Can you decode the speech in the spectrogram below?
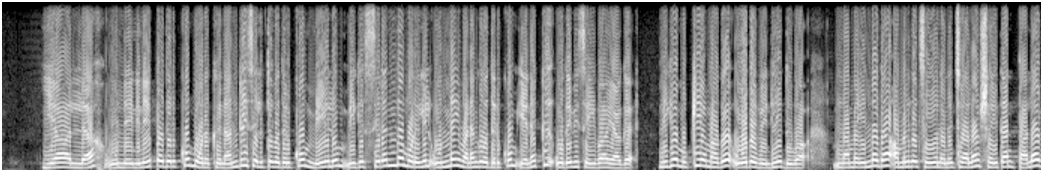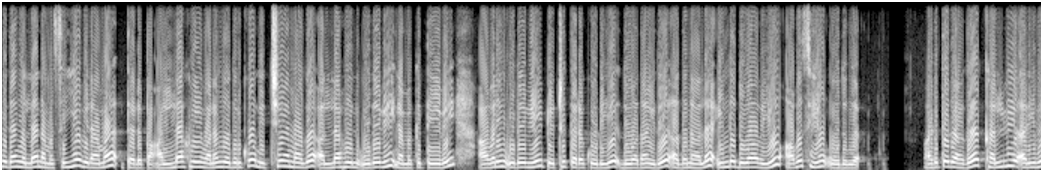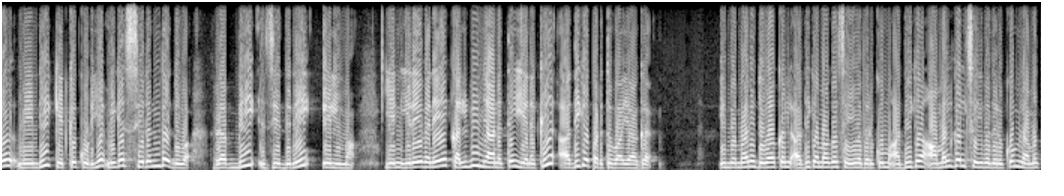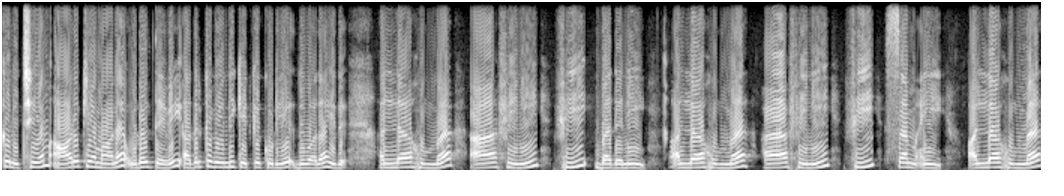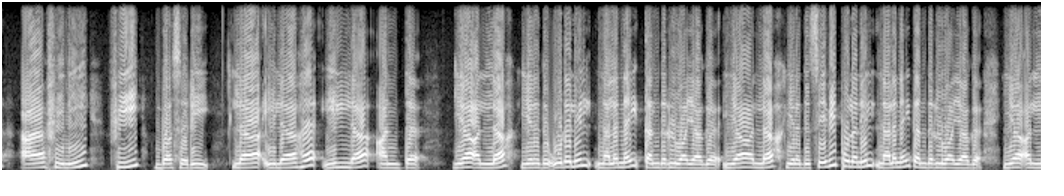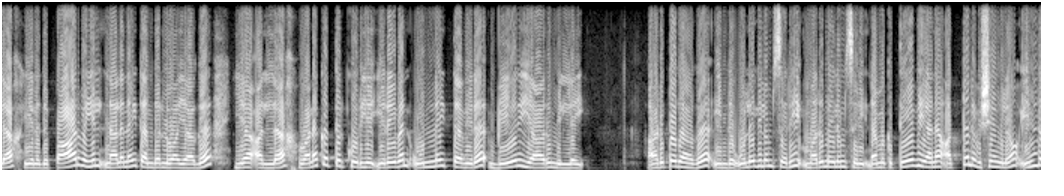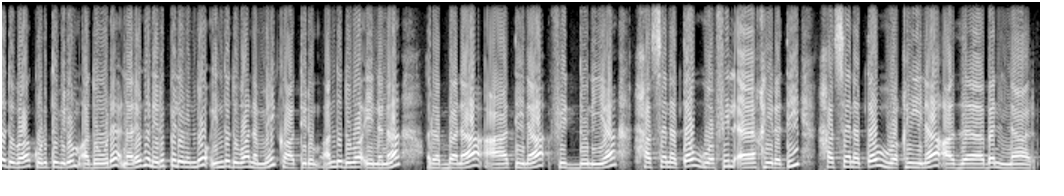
யா அல்லாஹ் உன்னை நினைப்பதற்கும் உனக்கு நன்றி செலுத்துவதற்கும் மேலும் மிக சிறந்த முறையில் உன்னை வணங்குவதற்கும் எனக்கு உதவி செய்வாயாக. மிக முக்கியமாக ஓத வேண்டிய துவா. நம்ம என்னதான் அமல்கள் செய்ய நினைச்சாலும் ஷைதான் பல விதங்களில் நம்ம செய்ய விடாம தடுப்பான். அல்லாஹுவை வணங்குவதற்கும் நிச்சயமாக அல்லாஹுவின் உதவி நமக்கு தேவை. அவனின் உதவியை பெற்றுத்தரக்கூடிய துவா தான் இது. அதனால இந்த துவாவையும் அவசியம் ஓதுங்க. அடுத்ததாக கல்வி அறிவு வேண்டி கேட்கக்கூடிய மிக சிறந்த துவா ரப்பி ஜித்னி இல்மா என் இறைவனே கல்வி ஞானத்தை எனக்கு அதிகப்படுத்துவாயாக. இந்த மாதிரி துவாக்கள் அதிகமாக செய்வதற்கும் அதிக அமல்கள் செய்வதற்கும் நமக்கு நிச்சயம் ஆரோக்கியமான உடல் தேவை. அதற்கு வேண்டி கேட்கக்கூடிய துவா தான் இது. அல்லாஹும்ம ஆஃபினி ஃபி பதனி அல்லாஹும்ம ஆஃபினி ஃபி சம்இ அல்லாஹும்ம ஆஃபினி ஃபி பசரி. லா இலாஹ இல்லா அன்ட. யா அல்லாஹ் எனது உடலில் நலனை தந்தருள்வாயாக. யா அல்லாஹ் எனது செவி புலனில் நலனை தந்தருள்வாயாக. யா அல்லாஹ் எனது பார்வையில் நலனை தந்தருள்வாயாக. யா அல்லாஹ் வணக்கத்திற்குரிய இறைவன் உன்னை தவிர வேறு யாரும் இல்லை அடுத்ததாக இந்த உலகிலும் சரி மறுமையிலும் சரி நமக்கு தேவையான அத்தனை விஷயங்களையும் இந்த துவா கொடுத்துவிடும். அதோட நரக நெருப்பிலிருந்தும் இந்த துவா நம்மை காத்திடும். அந்த துவா என்னன்னா ரப்பனா ஆத்தினா ஃபித்துனியா ஹசனத்தவ் வஃபில் ஆஹிரதி ஹசனத்தவ் வகீனா அதாபன்னார்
